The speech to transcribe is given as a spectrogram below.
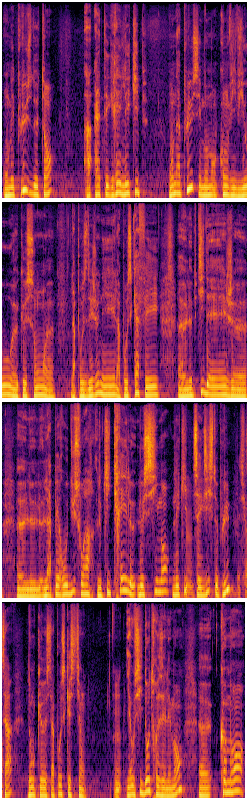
on met plus de temps à intégrer l'équipe. On n'a plus ces moments conviviaux euh, que sont euh, la pause déjeuner, la pause café, euh, le petit-déj, l'apéro du soir, qui crée le, ciment de l'équipe. Hmm. Ça n'existe plus, ça. Donc ça pose question. Hmm. Il y a aussi d'autres éléments. comment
